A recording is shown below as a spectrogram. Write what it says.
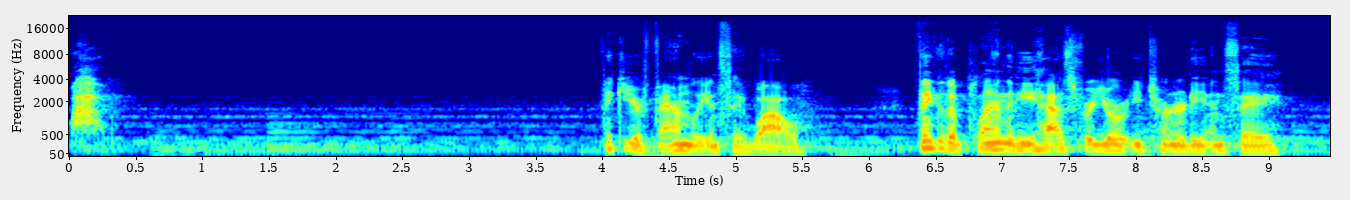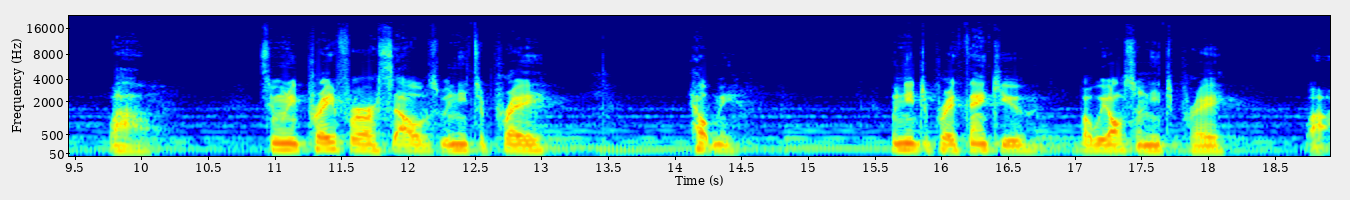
wow. Think of your family and say, wow. Think of the plan that He has for your eternity and say, wow. See, when we pray for ourselves, we need to pray, help me. We need to pray, thank you, but we also need to pray, wow.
